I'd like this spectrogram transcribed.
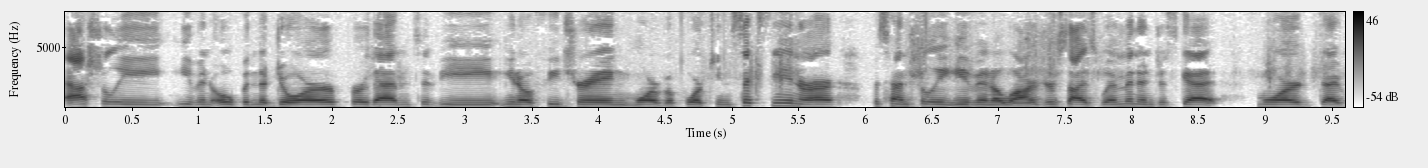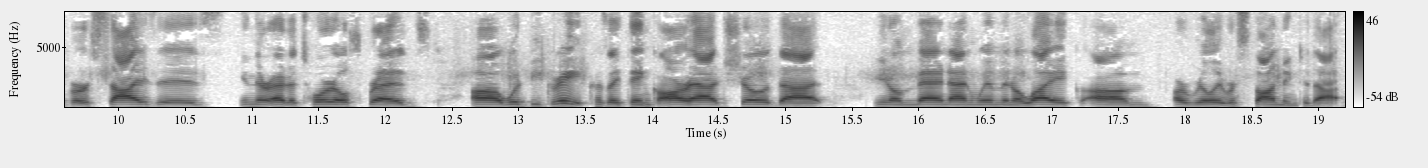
Ashley even opened the door for them to be, you know, featuring more of a 14, 16 or potentially even a larger size women and just get more diverse sizes in their editorial spreads uh, would be great because I think our ad showed that, you know, men and women alike um, are really responding to that.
